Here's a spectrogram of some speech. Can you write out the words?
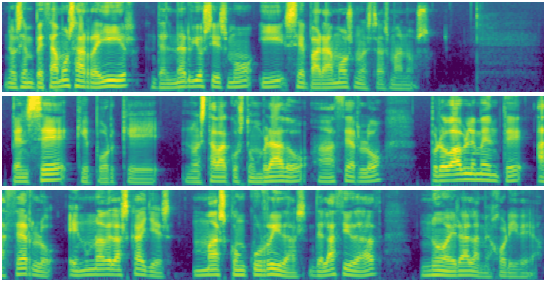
nos empezamos a reír del nerviosismo y separamos nuestras manos. Pensé que porque no estaba acostumbrado a hacerlo, probablemente hacerlo en una de las calles más concurridas de la ciudad no era la mejor idea.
